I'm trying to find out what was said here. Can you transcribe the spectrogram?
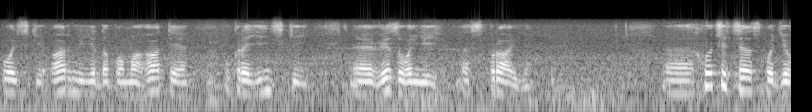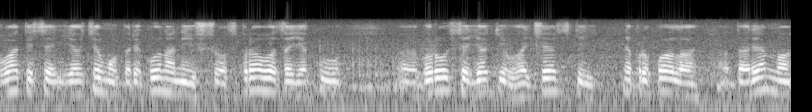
польській армії допомагати українській е, визвольній е, справі. Е, Хочеться сподіватися, і я в цьому переконаний, що справа, за яку е, боровся Яків Гальчевський, не пропала даремно,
